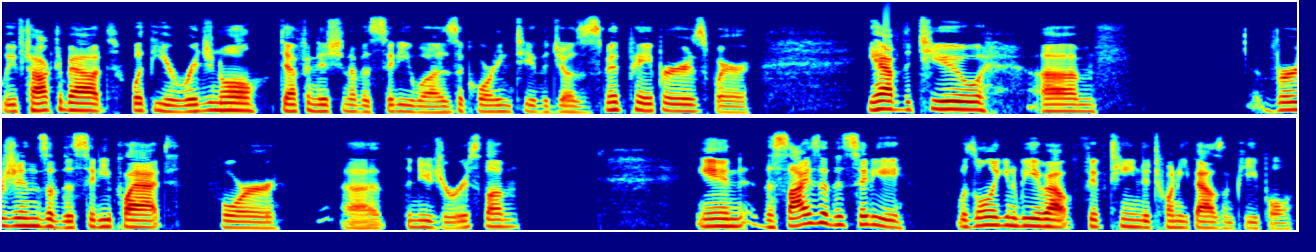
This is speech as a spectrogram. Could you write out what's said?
We've talked about what the original definition of a city was according to the Joseph Smith papers, where you have the two um, versions of the city plat for uh, the New Jerusalem. And the size of the city was only going to be about 15 to 20,000 people.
